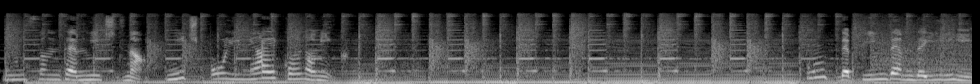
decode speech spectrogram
Nu suntem nici DNA, nici polia economic. Punct depindem de ei.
